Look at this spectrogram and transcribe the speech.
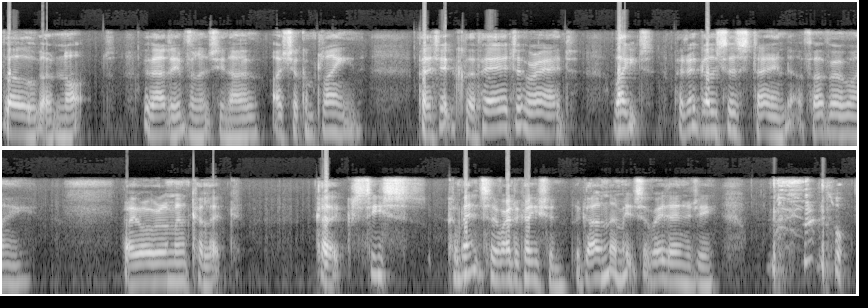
Vogue, I'm not without influence, you know. I shall complain. Pletrac, prepare to rad. Wait. Pletrac goes to stand further away. By Orlan Kalek. Kalek, cease. Commence eradication. The gun emits a red energy.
